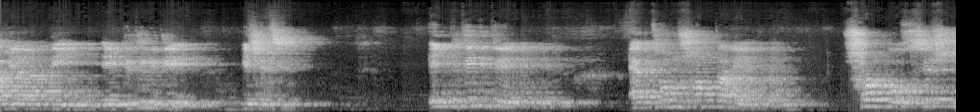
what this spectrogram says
আমি আপনি এই পৃথিবীতে এসেছি। এই পৃথিবীতে একজন সন্তানের সর্বশ্রেষ্ঠ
